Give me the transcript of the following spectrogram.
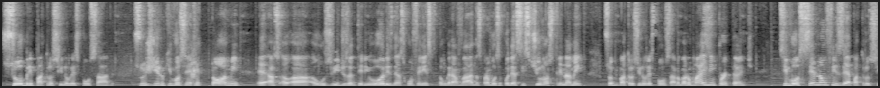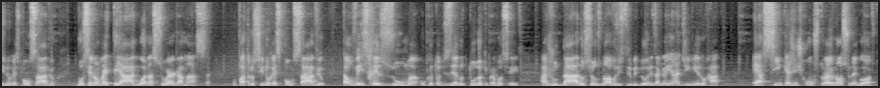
sobre patrocínio responsável. Sugiro que você retome é, a, a, os vídeos anteriores, né, as conferências que estão gravadas, para você poder assistir o nosso treinamento sobre patrocínio responsável. Agora, o mais importante, se você não fizer patrocínio responsável, você não vai ter água na sua argamassa. O patrocínio responsável talvez resuma o que eu estou dizendo tudo aqui para vocês. Ajudar os seus novos distribuidores a ganhar dinheiro rápido. É assim que a gente constrói o nosso negócio.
